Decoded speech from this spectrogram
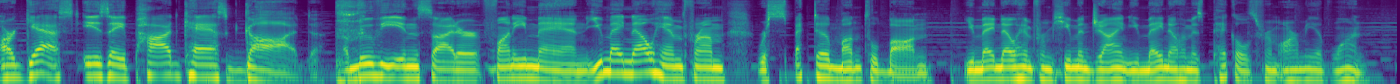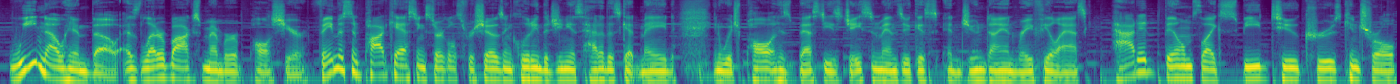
Our guest is a podcast god, a movie insider, funny man. You may know him from Respecto Montalban. You may know him from Human Giant. You may know him as Pickles from Army of One. We know him, though, as Letterboxd member Paul Scheer, famous in podcasting circles for shows including The Genius How Did This Get Made, in which Paul and his besties Jason Mantzoukas and June Diane Raphael ask, How did films like Speed 2 Cruise Control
